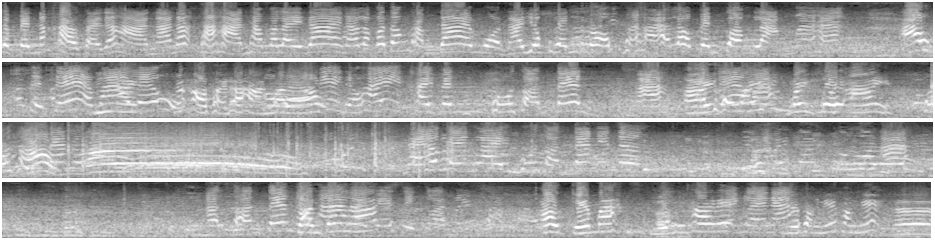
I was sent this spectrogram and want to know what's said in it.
จะเป็นนักข่าวสายทหารนะนะทหารทำอะไรได้นะ เราก็ต้องทำได้หมดนะ ยกเว้นรบนะคะ เราเป็นกองหลังนะฮะ เอาเจ๊เจ๊มาเร็วนักข่าวสายทหารมาแล้วโอ้โหนี่เดี๋ยวให้ใครเป็นครูสอนเต้นอะ อายเขา เจ๊ ไหม มา ไม่เคยอาย ครูสอนเต้น อ้าว ไหนเอาเพลงอะไรครูสอนเต้นนิดนึงอะ กมมาอยู่ข้างๆนี่เพลงอะไรนะ อยู่ฝั่งนี้ฝั่งนี้ เออ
